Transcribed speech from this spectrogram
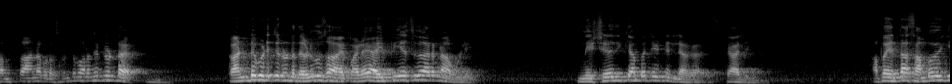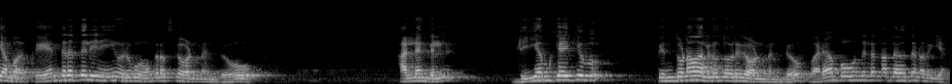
സംസ്ഥാന പ്രസിഡന്റ് പറഞ്ഞിട്ടുണ്ട്. കണ്ടുപിടിച്ചിട്ടുണ്ട് തെളിവ് സഹായ. പഴയ ഐ പി എസ്സുകാരനാണ് പുള്ളി. നിഷേധിക്കാൻ പറ്റിയിട്ടില്ല സ്റ്റാലിന്. അപ്പോൾ എന്താ സംഭവിക്കാൻ കേന്ദ്രത്തിൽ ഇനി ഒരു കോൺഗ്രസ് ഗവൺമെന്റോ അല്ലെങ്കിൽ ഡി എം കെക്ക് പിന്തുണ നൽകുന്ന ഒരു ഗവൺമെന്റോ വരാൻ പോകുന്നില്ലെന്ന് അദ്ദേഹത്തിന് അറിയാം.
